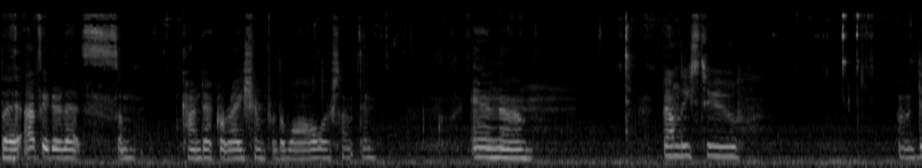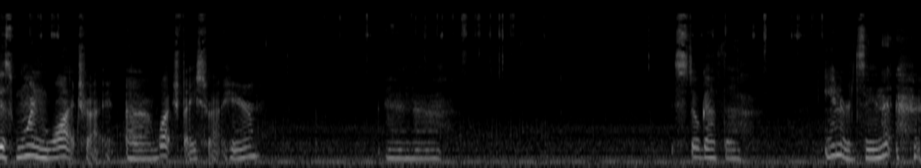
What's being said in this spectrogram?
But I figure that's some kind of decoration for the wall or something. And um, found these two, this one watch right, uh, watch face right here. And uh, still got the innards in it,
